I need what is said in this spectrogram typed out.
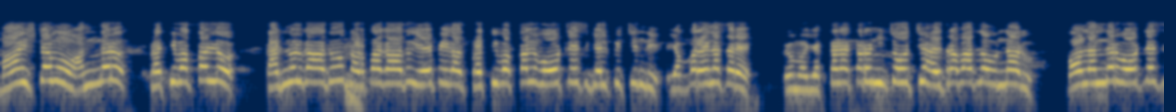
మా ఇష్టము. అందరూ ప్రతి ఒక్కళ్ళు కర్నూలు కాదు కడప కాదు ఏపీ కాదు ప్రతి ఒక్కళ్ళు ఓట్లేసి గెలిపించింది. ఎవరైనా సరే ఎక్కడెక్కడ నుంచో వచ్చి హైదరాబాద్లో ఉన్నారు. వాళ్ళందరూ ఓట్లేసి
